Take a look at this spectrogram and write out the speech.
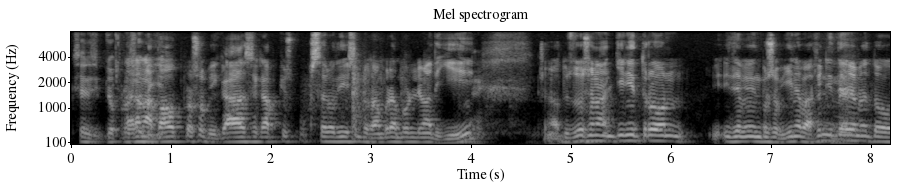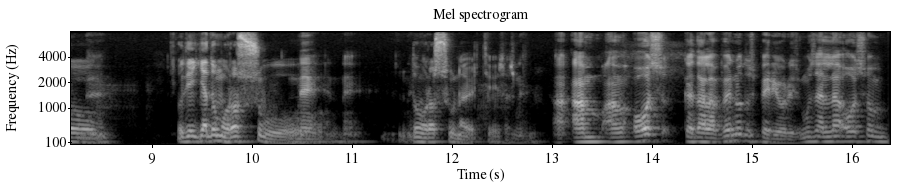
Ξέρεις, πιο προσωπική. Άρα να πάω προσωπικά σε κάποιους που ξέρω ότι στην προγράμμα είναι προβληματική ναι. και να τους δώσω έναν κίνητρο είτε με την προσωπική επαφή είτε ναι. με το... Ναι. Ότι για το μωρό σου ναι, ναι. Το μωρό σου να βελτιώσεις, ας πούμε. Όσο καταλαβαίνω τους περιορισμούς, αλλά όσο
